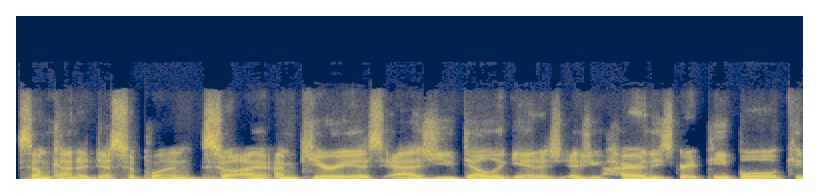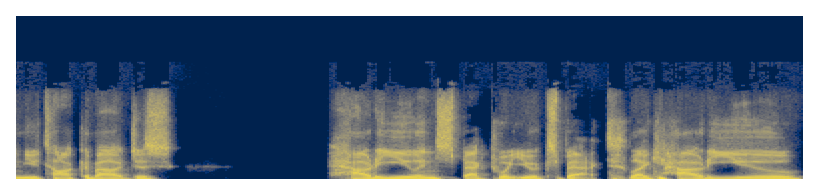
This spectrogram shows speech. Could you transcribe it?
some kind of discipline. So I, am curious, as you delegate, as, as you hire these great people, can you talk about just how do you inspect what you expect? Like, how do you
